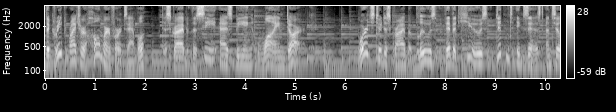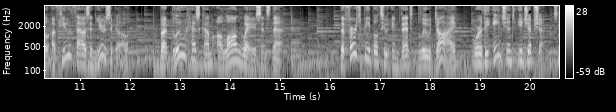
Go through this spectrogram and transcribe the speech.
The Greek writer Homer, for example, described the sea as being wine dark. Words to describe blue's vivid hues didn't exist until a few thousand years ago, but blue has come a long way since then. The first people to invent blue dye were the ancient Egyptians.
